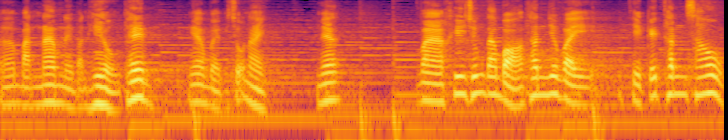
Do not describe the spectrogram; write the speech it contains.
ờ, bạn nam này bạn hiểu thêm nghe về cái chỗ này nhé. Và khi chúng ta bỏ thân như vậy thì cái thân sau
